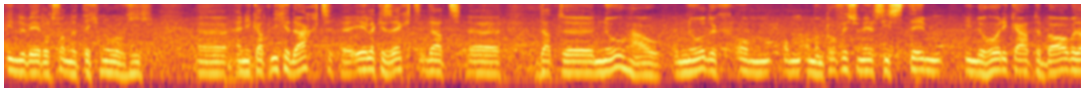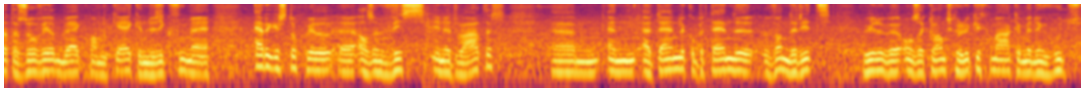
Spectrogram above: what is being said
in de wereld van de technologie. Uh, en ik had niet gedacht, uh, eerlijk gezegd, dat, uh, dat de know-how nodig om, om, om een professioneel systeem in de horeca te bouwen, dat er zoveel bij kwam kijken. Dus ik voel mij ergens toch wel als een vis in het water. Um, en uiteindelijk op het einde van de rit willen we onze klant gelukkig maken met een goed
